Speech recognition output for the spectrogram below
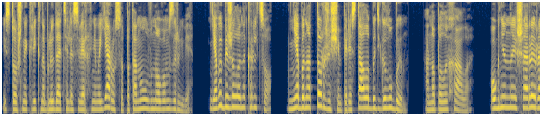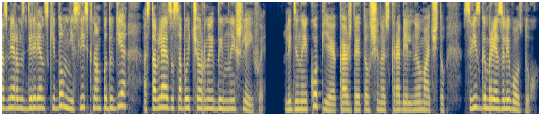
Истошный крик наблюдателя с верхнего яруса потонул в новом взрыве. Я выбежала на крыльцо. Небо над торжищем перестало быть голубым. Оно полыхало. Огненные шары размером с деревенский дом неслись к нам по дуге, оставляя за собой черные дымные шлейфы. Ледяные копья, каждая толщиной с корабельную мачту, с визгом резали воздух.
